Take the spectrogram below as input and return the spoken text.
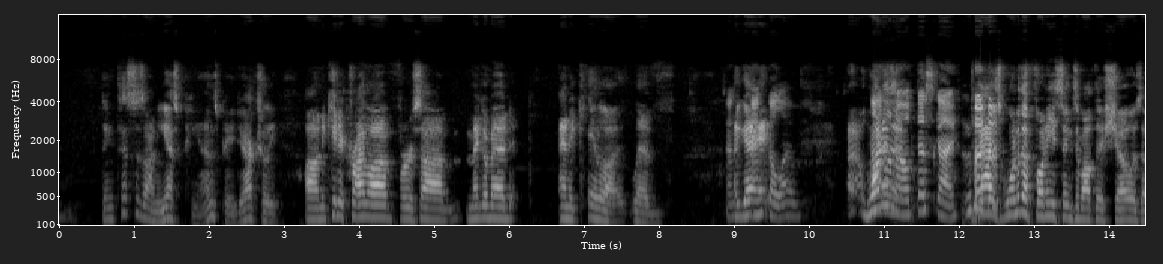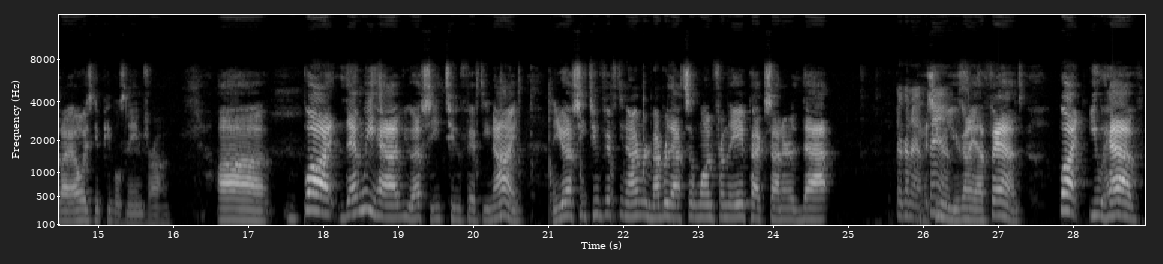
think this is on ESPN's page actually. Uh, Nikita Krylov versus uh, Magomed Ankalaev. And Again, Ankalaev. Uh, one I don't the, know this guy. guys, one of the funniest things about this show is that I always get people's names wrong. Uh, but then we have UFC 259. And UFC 259, remember that's the one from the Apex Center that They're gonna have fans. you're going to have fans. But you have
